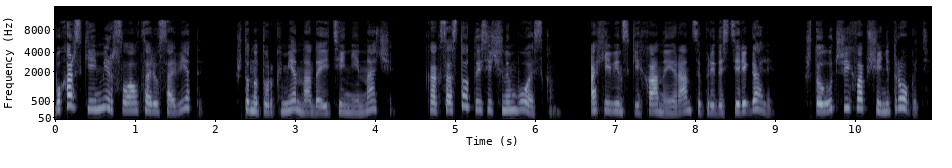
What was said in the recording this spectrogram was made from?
Бухарский мир слал царю советы, что на Туркмен надо идти не иначе, как со стотысячным войском. А ханы и иранцы предостерегали, что лучше их вообще не трогать,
